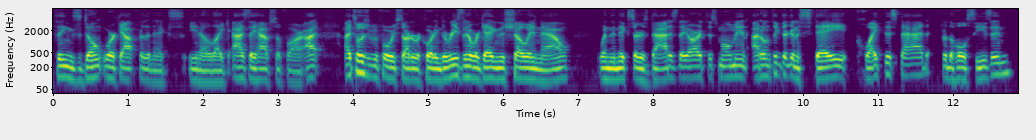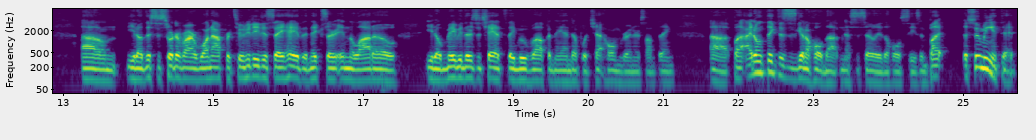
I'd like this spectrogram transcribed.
things don't work out for the Knicks, you know, like as they have so far. I I told you before we started recording, the reason that we're getting this show in now when the Knicks are as bad as they are at this moment, I don't think they're going to stay quite this bad for the whole season. Um, you know, this is sort of our one opportunity to say, hey, the Knicks are in the lotto. You know, maybe there's a chance they move up and they end up with Chet Holmgren or something. Uh, but I don't think this is going to hold up necessarily the whole season. But assuming it did,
